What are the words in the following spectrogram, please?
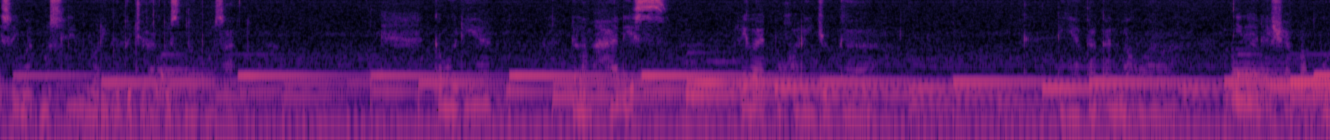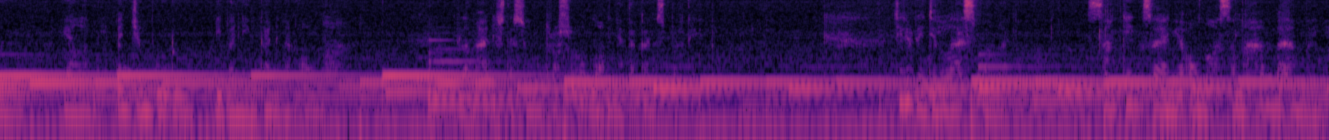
hadis riwayat Muslim 2761. Kemudian dalam hadis riwayat Bukhari juga dinyatakan bahwa tidak ada siapa pun yang lebih pencemburu dibandingkan dengan Allah. Dalam hadis tersebut Rasulullah menyatakan seperti itu. Jadi udah jelas banget saking sayangnya Allah sama hamba-hambanya.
